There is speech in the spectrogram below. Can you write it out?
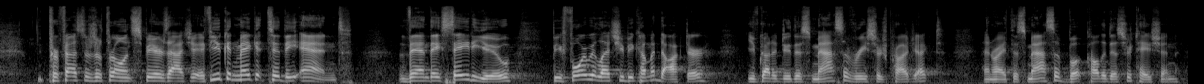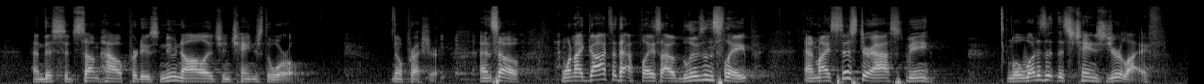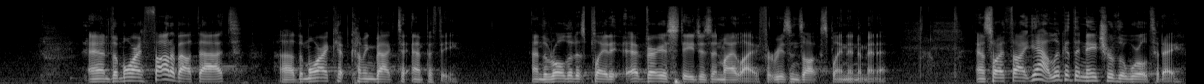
Professors are throwing spears at you. If you can make it to the end, then they say to you, before we let you become a doctor, you've got to do this massive research project and write this massive book called a dissertation. And this should somehow produce new knowledge and change the world. No pressure. And so when I got to that place, I was losing sleep. And my sister asked me, well, what is it that's changed your life? And the more I thought about that, uh, the more I kept coming back to empathy and the role that it's played at various stages in my life, for reasons I'll explain in a minute. And so I thought, yeah, look at the nature of the world today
